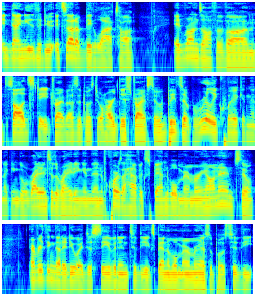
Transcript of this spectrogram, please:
And I needed to do it's not a big laptop it runs off of a um, solid state drive as opposed to a hard disk drive, so it boots up really quick, and then I can go right into the writing. And then, of course, I have expandable memory on it, so everything that I do, I just save it into the expandable memory as opposed to the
